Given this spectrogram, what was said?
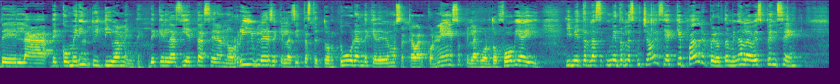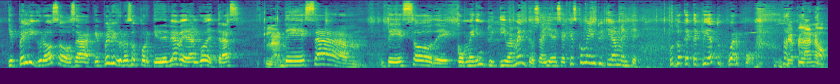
de la de comer intuitivamente, de que las dietas eran horribles, de que las dietas te torturan, de que debemos acabar con eso, que la gordofobia y, y mientras las, mientras la escuchaba decía qué padre, pero también a la vez pensé qué peligroso, o sea, qué peligroso porque debe haber algo detrás de esa de eso de comer intuitivamente, o sea, ella decía, ¿qué es comer intuitivamente? Pues lo que te pida tu cuerpo. De plano.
